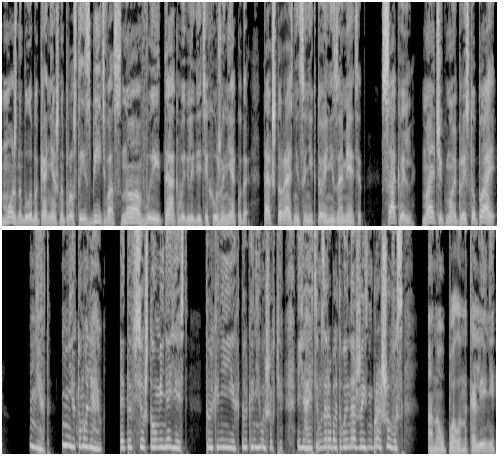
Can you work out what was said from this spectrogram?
Можно было бы, конечно, просто избить вас, но вы и так выглядите хуже некуда, так что разницы никто и не заметит. Саквель, мальчик мой, приступай!» «Нет, нет, умоляю, это все, что у меня есть. Только не их, только не вышивки. Я этим зарабатываю на жизнь, прошу вас!» Она упала на колени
